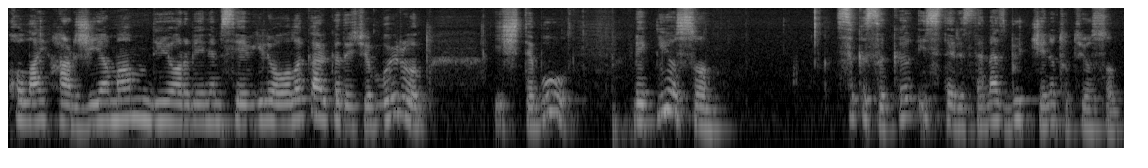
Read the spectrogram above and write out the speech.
Kolay harcayamam diyor benim sevgili oğlak arkadaşım. Buyurun. İşte bu. Bekliyorsun sıkı sıkı ister istemez bütçeni tutuyorsun.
